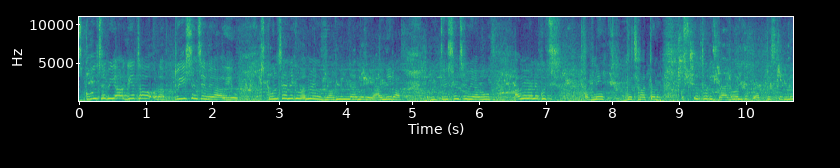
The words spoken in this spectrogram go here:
स्कूल से भी आ गया था और अब ट्यूशन से भी आ गई हूँ। स्कूल से आने के बाद मैं व्लॉग ना मुझे याद नहीं रहा। अभी ट्यूशन से भी आ गई हूँ। अभी मैंने कुछ अपने जो छाता ना उस पर थोड़ी बैट बॉल की प्रैक्टिस करनी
